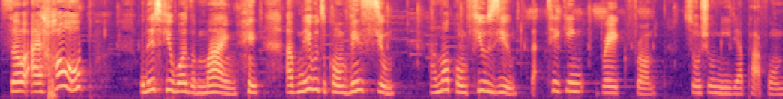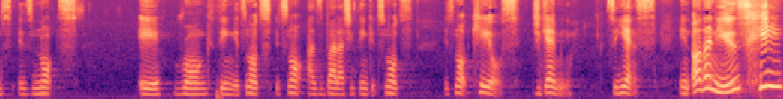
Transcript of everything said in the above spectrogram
So I hope with these few words of mine, I've been able to convince you and not confuse you that taking break from social media platforms is not a wrong thing. It's not it's not as bad as you think. It's not it's not chaos. Do you get me? So, yes. In other news, he,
